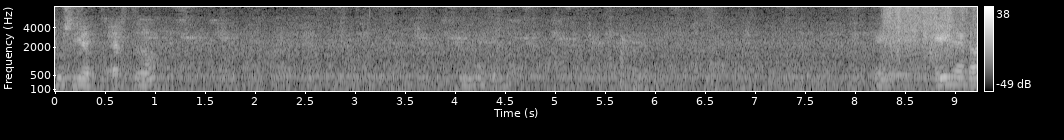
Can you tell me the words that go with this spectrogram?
ਤੁਸੀਂ ਇਸ ਇਸ ਤਰ੍ਹਾਂ ਇਹ ਹੋ ਗਿਆ ਨਾ। ਤੇ ਇਹ ਹੈਗਾ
